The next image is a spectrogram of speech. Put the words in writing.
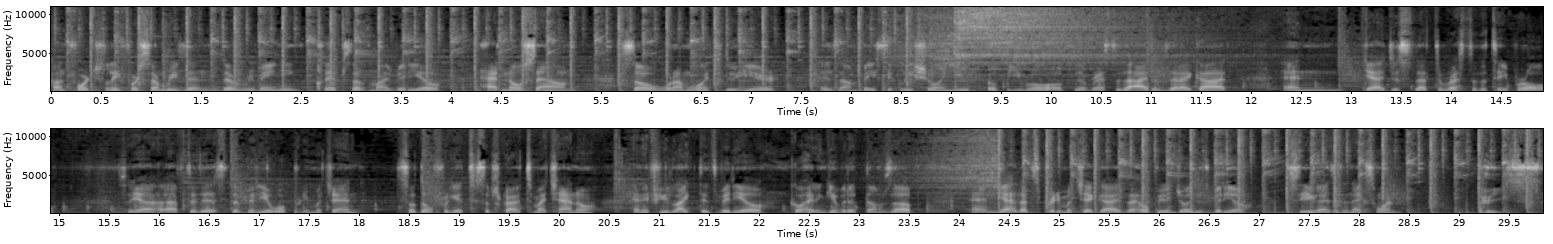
Unfortunately for some reason the remaining clips of my video had no sound. So what I'm going to do here is I'm basically showing you a b-roll of the rest of the items that I got and yeah just let the rest of the tape roll. So yeah after this the video will pretty much end. So don't forget to subscribe to my channel and if you like this video go ahead and give it a thumbs up. And yeah that's pretty much it guys. I hope you enjoyed this video. See you guys in the next one. Peace.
